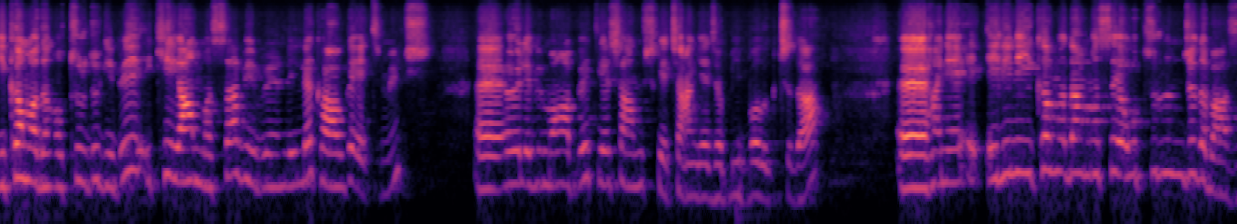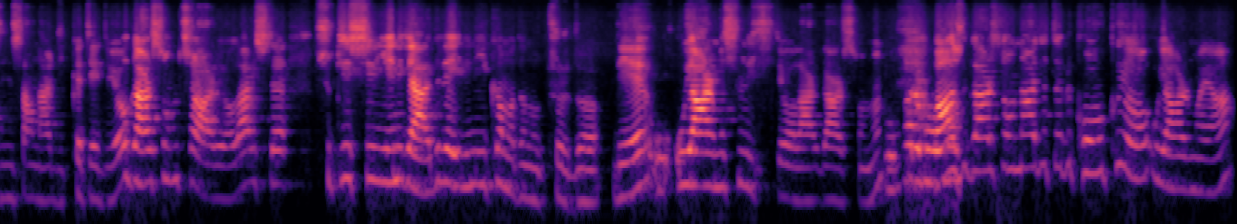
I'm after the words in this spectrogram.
yıkamadan oturdu gibi iki yan masa birbirleriyle kavga etmiş. E, öyle bir muhabbet yaşanmış geçen gece bir balıkçıda. E, hani e- elini yıkamadan masaya oturunca da bazı insanlar dikkat ediyor. Garsonu çağırıyorlar. İşte şu kişi yeni geldi ve elini yıkamadan oturdu diye uyarmasını istiyorlar garsonun. Umarım olmaz, Bazı garsonlar da tabii korkuyor uyarmaya.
